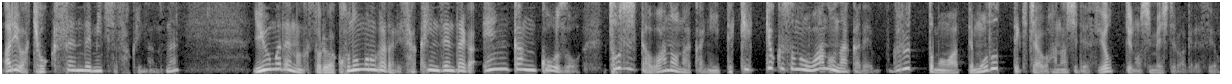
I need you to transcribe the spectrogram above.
あるいは曲線で満ちた作品なんですね。言うまでもなくそれはこの物語作品全体が円環構造閉じた輪の中にいて結局その輪の中でぐるっと回って戻ってきちゃう話ですよっていうのを示してるわけですよ、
